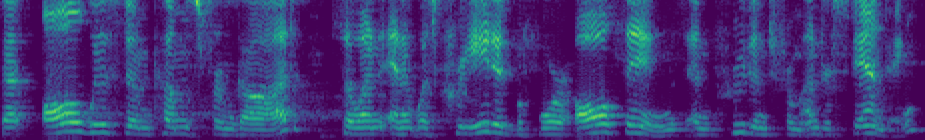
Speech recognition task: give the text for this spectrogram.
that all wisdom comes from God. So, and, and it was created before all things and prudent from understanding.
